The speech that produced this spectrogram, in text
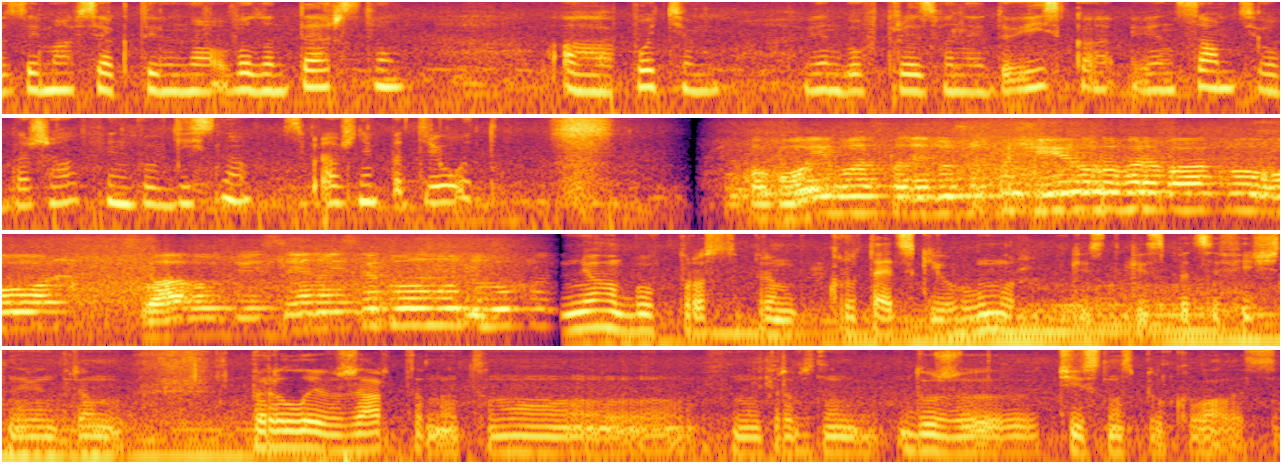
займався активно волонтерством, а потім він був призваний до війська. Він сам цього бажав. Він був дійсно справжнім патріотом. У покої, Господи, душу спочилого раба Твого, слава Отцю і Сину і Святому Духу. У нього був просто прям крутецький гумор, якийсь такий специфічний. Він прям перелив жартами, тому ми прям з ним дуже тісно спілкувалися.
